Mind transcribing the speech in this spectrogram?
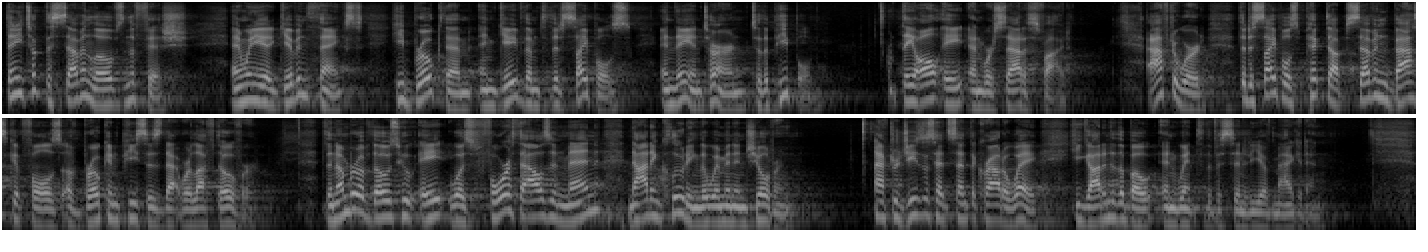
Then he took the seven loaves and the fish, and when he had given thanks, he broke them and gave them to the disciples, and they in turn to the people. They all ate and were satisfied. Afterward, the disciples picked up seven basketfuls of broken pieces that were left over. The number of those who ate was 4,000 men, not including the women and children. After Jesus had sent the crowd away, he got into the boat and went to the vicinity of Magadan.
